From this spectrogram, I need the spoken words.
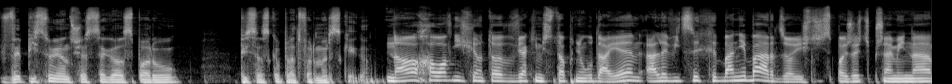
wypisując się z tego sporu pisowsko-platformerskiego? No, Hołowni się to w jakimś stopniu udaje, a lewicy chyba nie bardzo, jeśli spojrzeć przynajmniej na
